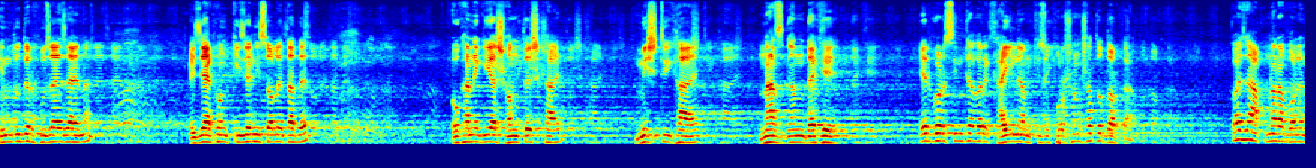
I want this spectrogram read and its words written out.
হিন্দুদের পূজায় যায় না। এই যে এখন কি জানি চলে তাদের? ওখানে গিয়া সন্তেষ খায়, মিষ্টি খায়, নাচ গান দেখে। এরপর চিন্তা করে, খাইলাম, কিছু প্রশংসা তো দরকার। কয় যে আপনারা বলেন,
